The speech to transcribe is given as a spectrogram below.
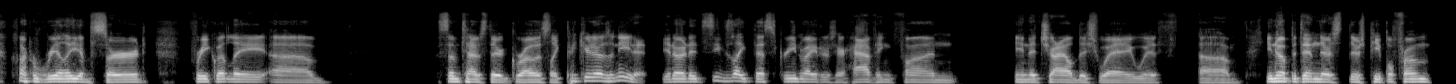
are really absurd frequently. Um sometimes they're gross like pick your nose and eat it. You know and it seems like the screenwriters are having fun in a childish way with um you know but then there's there's people from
